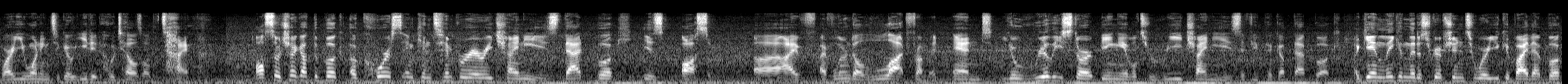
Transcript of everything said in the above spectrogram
why are you wanting to go eat at hotels all the time? Also check out the book, A Course in Contemporary Chinese. That book is awesome. Uh, I've, I've learned a lot from it, and you'll really start being able to read Chinese if you pick up that book. Again, link in the description to where you could buy that book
